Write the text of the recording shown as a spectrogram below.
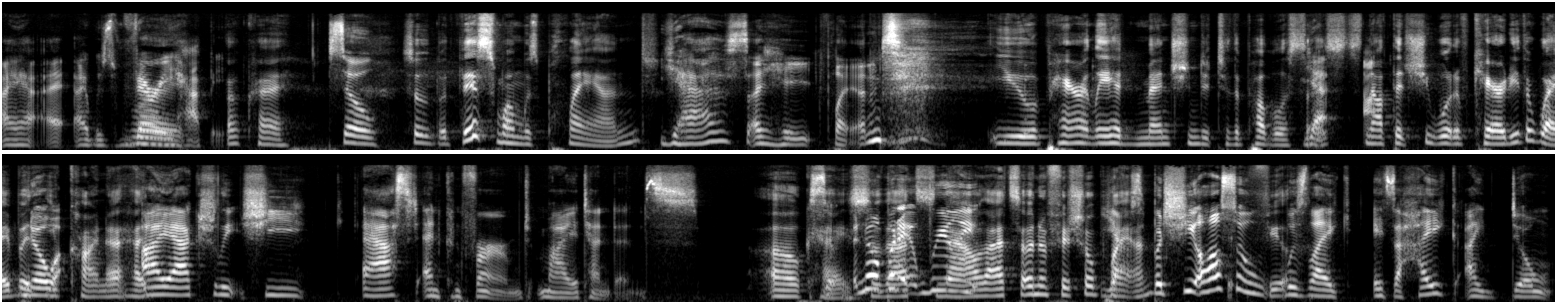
I, I, I was very Right. happy. Okay. So, So, but this one was planned. yes, I hate plans. You apparently had mentioned it to the publicist. Yes. Not that she would have cared either way, but No, you kind of had. I actually, she asked and confirmed my attendance. okay. so- So, no, but it really- now that's an official Yes, plan. but she also feel- was like, "It's a hike. I don't.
